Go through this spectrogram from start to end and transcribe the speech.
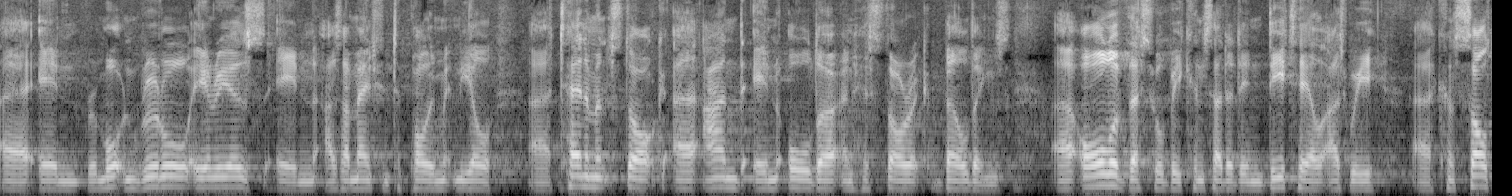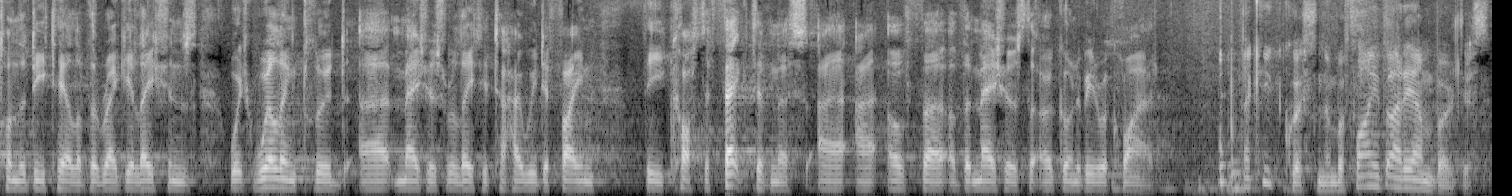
uh, in remote and rural areas, in, as I mentioned, to Polly McNeill uh, tenement stock uh, and in older and historic buildings. Uh, all of this will be considered in detail as we uh, consult on the detail of the regulations, which will include uh, measures related to how we define the cost effectiveness uh, uh, of, uh, of the measures that are going to be required. Thank you. Question number five, Ariane Burgess.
